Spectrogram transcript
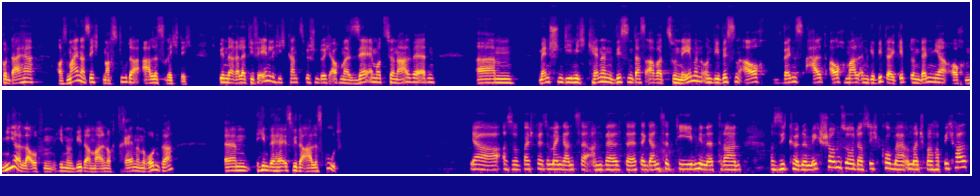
Von daher, aus meiner Sicht, machst du da alles richtig. Ich bin da relativ ähnlich. Ich kann zwischendurch auch mal sehr emotional werden. Ähm, Menschen, die mich kennen, wissen das aber zu nehmen und die wissen auch, wenn es halt auch mal ein Gewitter gibt und wenn mir auch mir laufen hin und wieder mal noch Tränen runter, ähm, hinterher ist wieder alles gut. Ja, also beispielsweise mein ganzer Anwälte, der ganze Team hinter dran, also sie können mich schon so, dass ich komme und manchmal habe ich halt,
